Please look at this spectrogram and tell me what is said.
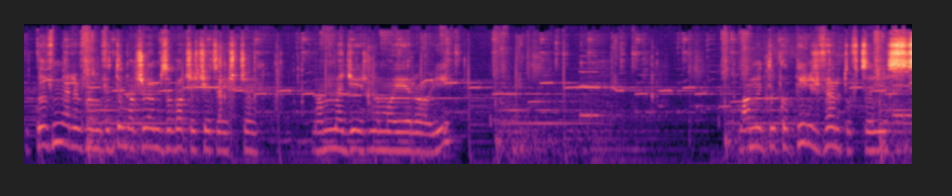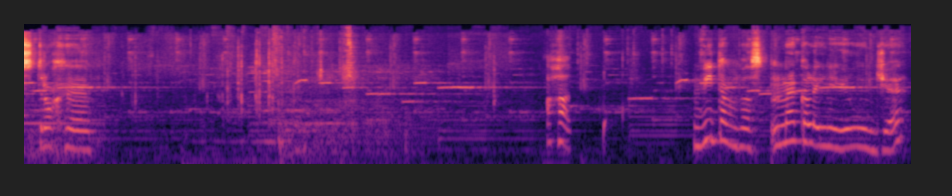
Tylko w miarę wam wytłumaczyłem, zobaczycie to jeszcze, mam nadzieję, że na mojej roli. Mamy tylko 5 wentów, co jest trochę... Aha. Witam was na kolejnej rundzie.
